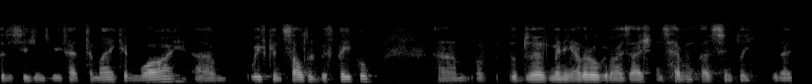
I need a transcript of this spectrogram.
the decisions we've had to make, and why. Um, we've consulted with people. Um, I've observed many other organisations haven't. They've simply, you know,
